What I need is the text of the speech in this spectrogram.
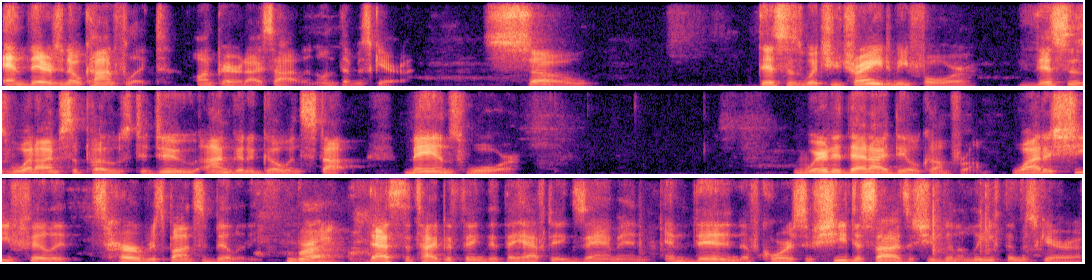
and there's no conflict on Paradise Island on Themyscira. So, this is what you trained me for. This is what I'm supposed to do. I'm going to go and stop man's war where did that ideal come from? Why does she feel it's her responsibility? Right. That's the type of thing that they have to examine. And then, of course, if she decides that she's going to leave Themyscira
